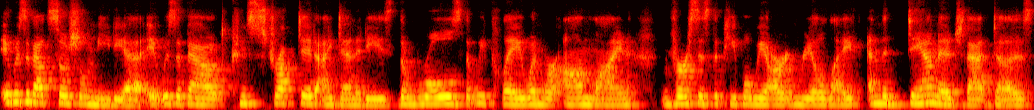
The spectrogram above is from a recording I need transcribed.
it was about social media. It was about constructed identities, the roles that we play when we're online versus the people we are in real life, and the damage that does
